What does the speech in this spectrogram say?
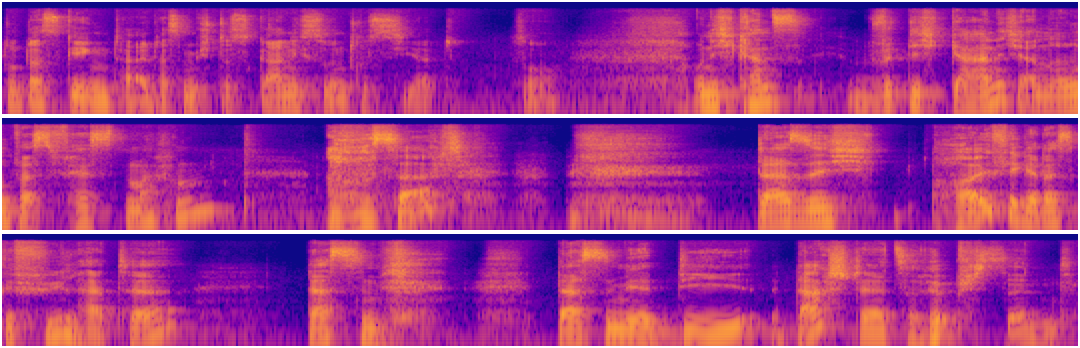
so das Gegenteil, dass mich das gar nicht so interessiert. So. Und ich kann es wirklich gar nicht an irgendwas festmachen, außer dass ich häufiger das Gefühl hatte, dass, dass mir die Darsteller zu hübsch sind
